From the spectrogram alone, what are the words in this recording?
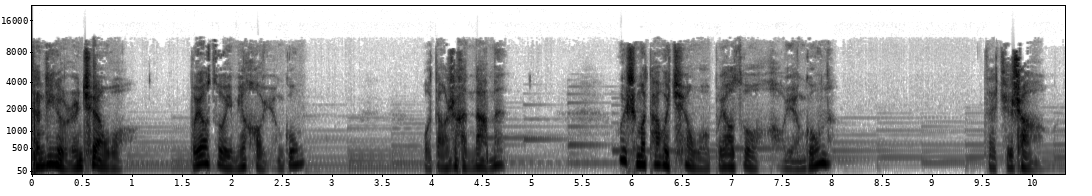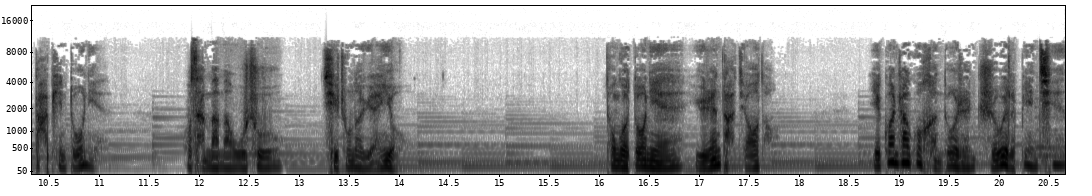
曾经有人劝我，不要做一名好员工。我当时很纳闷，为什么他会劝我不要做好员工呢？在职场打拼多年，我才慢慢悟出其中的缘由。通过多年与人打交道，也观察过很多人职位的变迁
